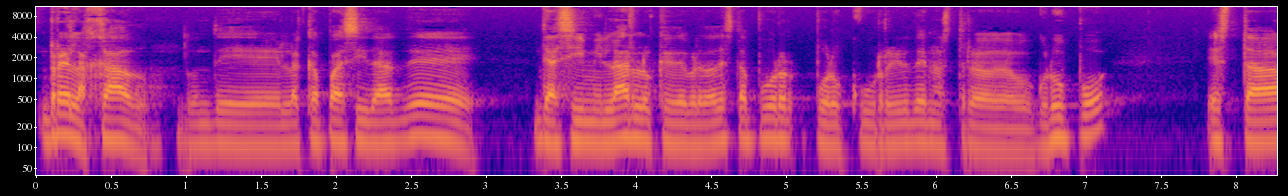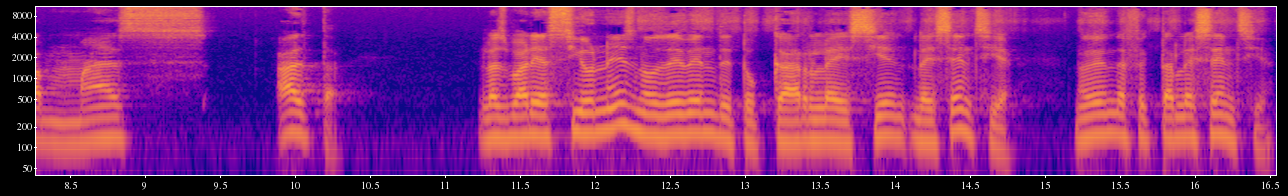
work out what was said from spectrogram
relajado, donde la capacidad de, asimilar lo que de verdad está por, por ocurrir de nuestro grupo está más alta. Las variaciones no deben de tocar la, esencia, no deben de afectar la esencia.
